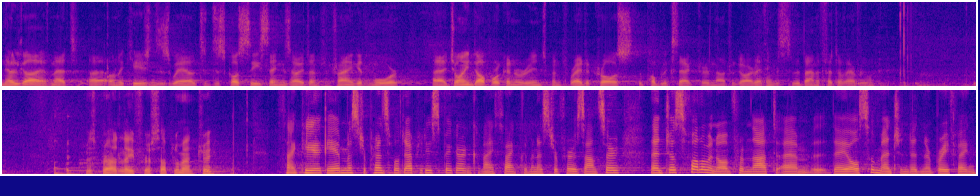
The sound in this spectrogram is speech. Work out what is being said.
NILGA I've met uh, on occasions as well to discuss these things out and to try and get more uh, joined up working arrangement right across the public sector in that regard. I think it's to the benefit of everyone. Ms Bradley for a supplementary. Thank you again, Mr Principal Deputy Speaker, and can I thank the Minister for his answer. Then just following on from that, um, they also mentioned in their briefing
